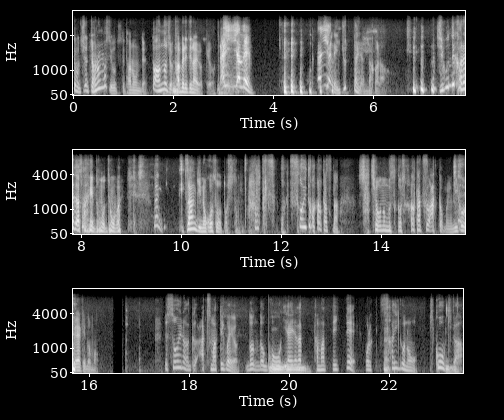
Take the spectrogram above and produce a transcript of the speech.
でも、ちょ、頼みますよっつって頼んで。案の定食べれてないわけよ。なんやねんなんやねん言ったやんだから。自分で金出さへんと思って、お前、なん残儀残そうとしたの。腹立つ。こいつそういうとこ腹立つな。社長の息子腹立つわと思うよ。2個上やけども。で、そういうのがぐわー詰まっていくわよ。どんどんこうイライラが溜まっていって、俺、最後の飛行機が、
